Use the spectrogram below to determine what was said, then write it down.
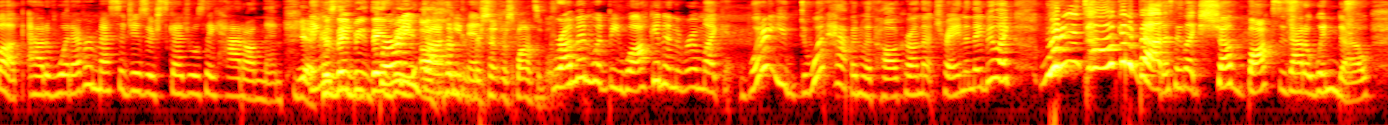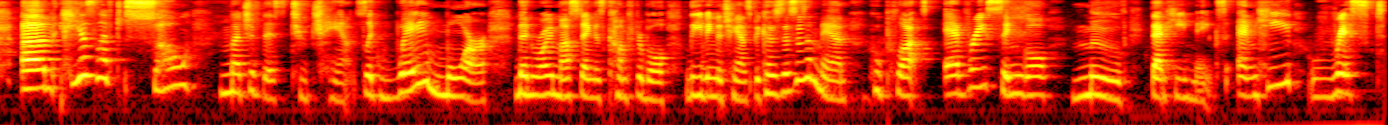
fuck out of whatever messages or schedules they had on them. Yeah, because would they'd be they'd burning be hundred percent responsible. Grumman would be walking in the room like, "What are you? What happened with Hawker on that train?" And they'd be like, "What are you talking about?" As they like shove boxes out a window. Um, he has left so much of this to chance, like way more than Roy Mustang is comfortable leaving to chance, because this is a man who plots every single move that he makes, and he risked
